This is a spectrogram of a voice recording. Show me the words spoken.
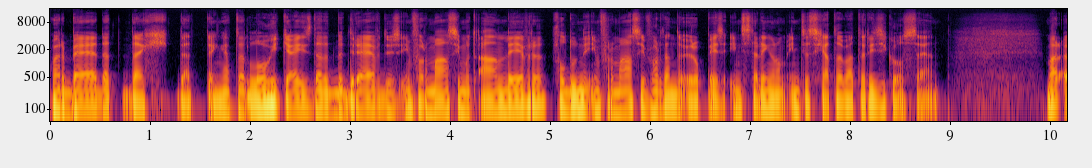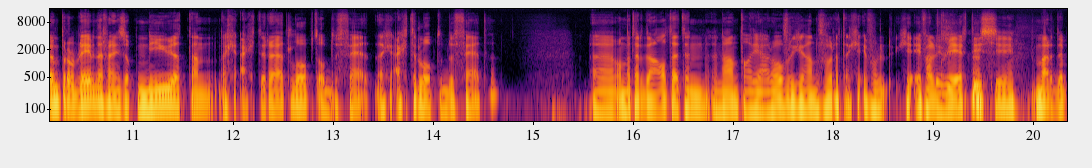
waarbij dat, dat, dat, denk dat de logica is dat het bedrijf dus informatie moet aanleveren, voldoende informatie voor dan de Europese instellingen om in te schatten wat de risico's zijn. Maar een probleem daarvan is opnieuw dat, dan, dat je achteruit loopt op de feiten, dat je achterloopt op de feiten. Eh, omdat er dan altijd een, een aantal jaar over gaan voordat dat geëvalu- geëvalueerd is. Maar de,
